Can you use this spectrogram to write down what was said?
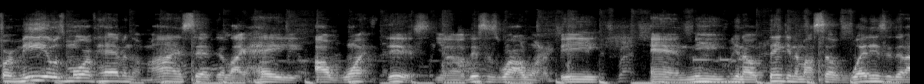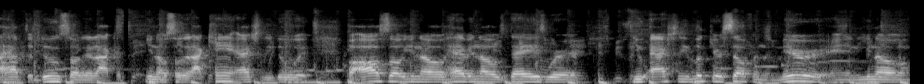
for me, it was more of having the mindset that like, hey, I want this. You know, this is where I want to be, and me, you know, thinking to myself, what is it that I have to do so that I could, you know, so that I can actually do it. But also, you know, having those days where you actually look yourself in the mirror and you know,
